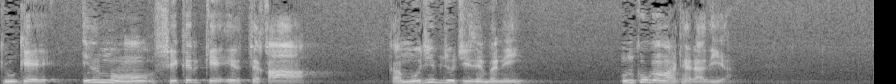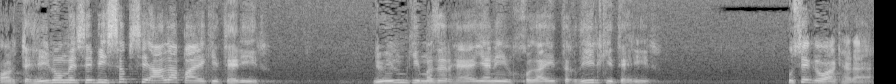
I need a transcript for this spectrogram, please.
क्योंकि इल्म फ़िक्र के इरतका का मूजिब जो चीज़ें बनी, उनको गवाह ठहरा दिया। और तहरीरों में से भी सबसे आला पाए की तहरीर, जो इल्म की मज़र है, यानी खुदाई तकदीर की तहरीर उसे गवाह ठहराया।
